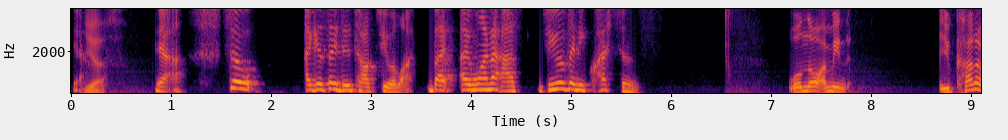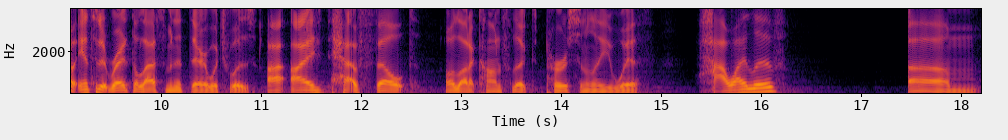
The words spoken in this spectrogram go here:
Yeah. Yes. Yeah. So I guess I did talk to you a lot, but I want to ask do you have any questions? Well, no, I mean, you kind of answered it right at the last minute there, which was I, I have felt a lot of conflict personally with how I live. Um,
